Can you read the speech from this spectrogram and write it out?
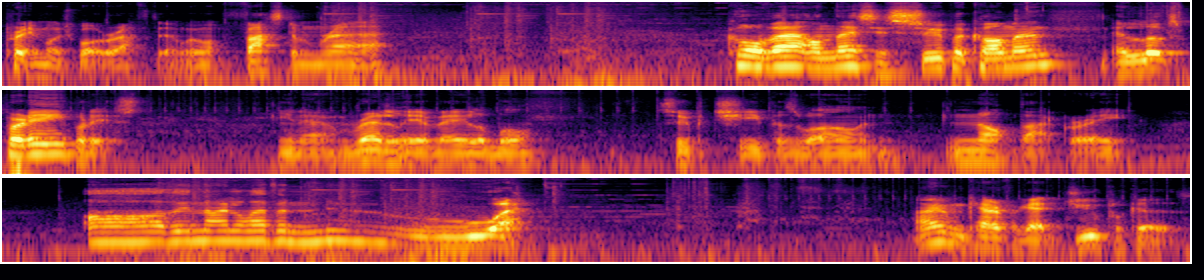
pretty much what we're after. We want fast and rare. Corvette on this is super common. It looks pretty, but it's, you know, readily available. Super cheap as well, and not that great. Oh, the 911 new. I don't even care if I get duplicates.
